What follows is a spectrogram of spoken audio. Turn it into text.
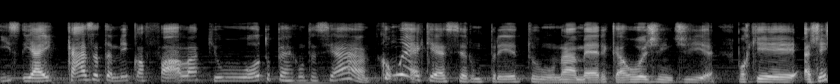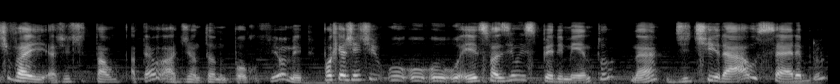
Isso, e aí casa também com a fala que o outro pergunta assim: ah, como é que é ser um preto na América hoje em dia? Porque a gente vai. A gente tá até adiantando um pouco o filme, porque a gente. O, o- o- eles faziam um experimento, né? De tirar o cérebro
